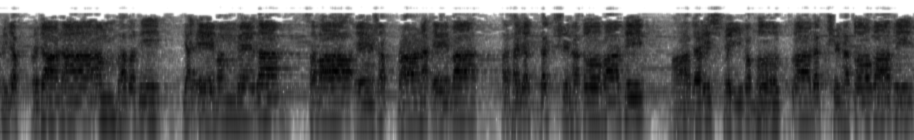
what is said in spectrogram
प्रियः प्रजानाम् भवति। य एवम् वेद स वा एष प्राण एव अथ यद्दक्षिणतो वाति। मातरिष्वैव भूत्वा दक्षिणतो वाति।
